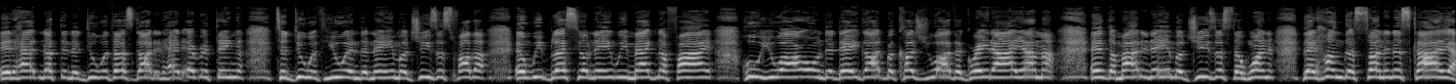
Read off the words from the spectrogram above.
It had nothing to do with us, God. It had everything to do with you in the name of Jesus, Father. And we bless your name. We magnify who you are on the day, God, because you are the great I am. In the mighty name of Jesus, the one that hung the sun in the sky,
